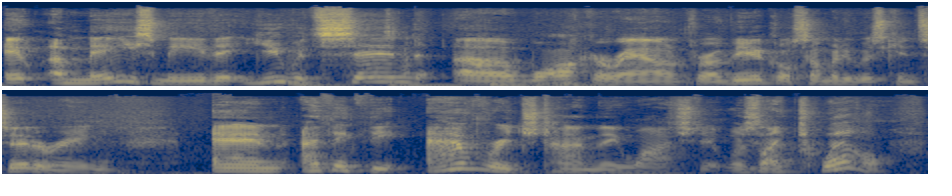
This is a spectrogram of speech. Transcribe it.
it amazed me that you would send a walk around for a vehicle somebody was considering, and I think the average time they watched it was like 12.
